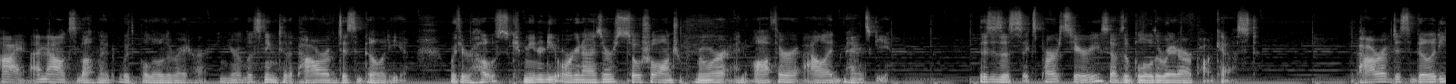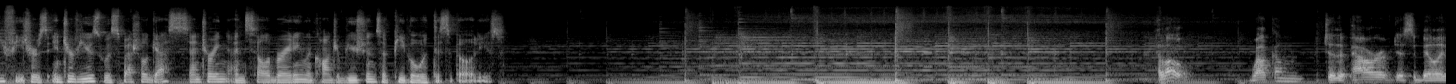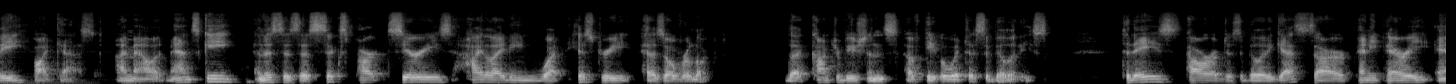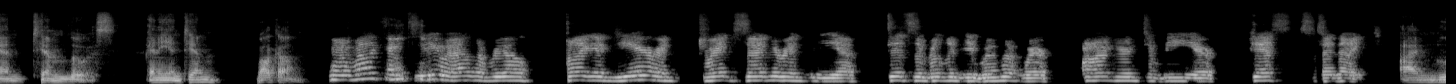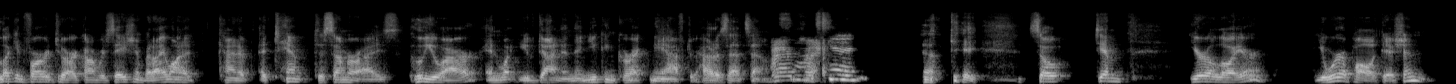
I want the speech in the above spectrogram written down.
Hi, I'm Alex Buckman with Below the Radar, and you're listening to The Power of Disability with your host, community organizer, social entrepreneur, and author Al Etmanski. This is a six part series of the Below the Radar podcast. The Power of Disability features interviews with special guests centering and celebrating the contributions of people with disabilities. Hello, welcome to the Power of Disability podcast. I'm Al Etmanski, and this is a six part series highlighting what history has overlooked the contributions of people with disabilities. Today's Power of Disability guests are Penny Parry and Tim Louis. Penny and Tim, welcome. Well, welcome to you as a real pioneer and trendsetter in the uh, disability movement. We're honored to be your guests tonight. I'm looking forward to our conversation, but I want to kind of attempt to summarize who you are and what you've done, and then you can correct me after. How does that sound? Perfect. good. Okay. So, Tim, you're a lawyer, you were a politician.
